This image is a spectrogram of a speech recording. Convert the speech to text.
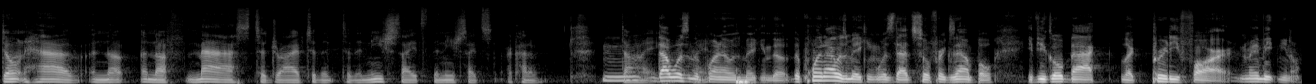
don't have enough enough mass to drive to the to the niche sites, the niche sites are kind of mm, dying. That wasn't the point I was making, though. The point I was making was that, so for example, if you go back like pretty far, maybe you know,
